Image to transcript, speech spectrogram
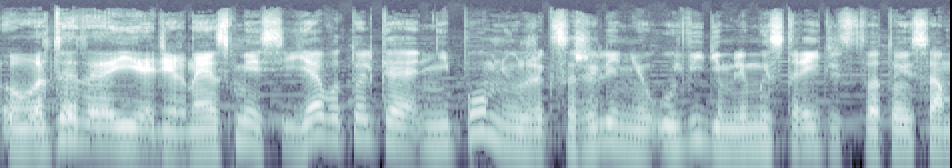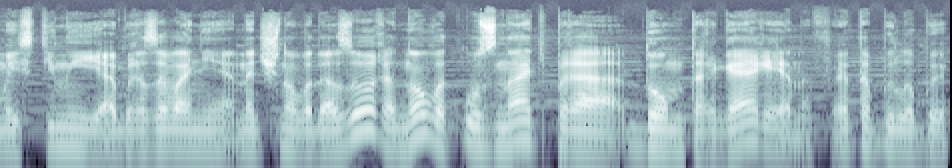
Вот это ядерная смесь. Я вот только не помню уже, к сожалению, увидим ли мы строительство той самой стены и образование ночного дозора, но вот узнать про дом Таргариенов, это было бы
